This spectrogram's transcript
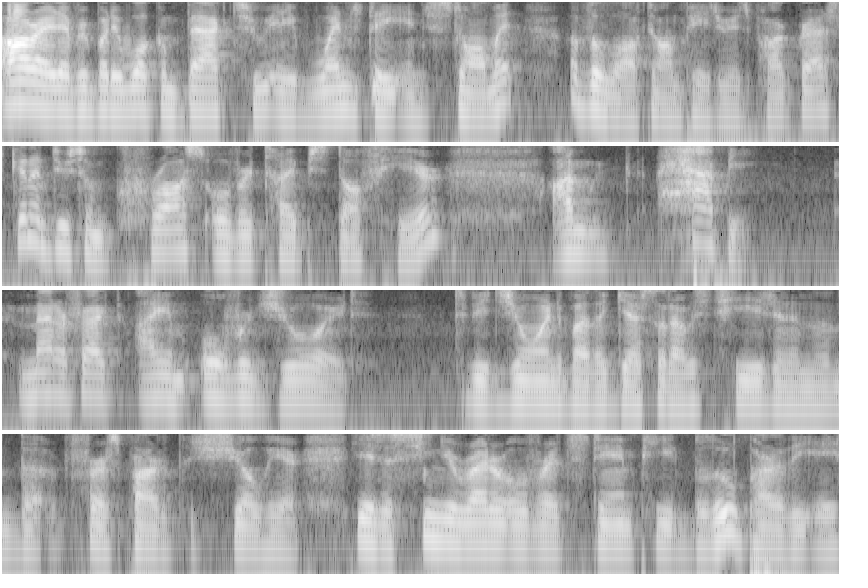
All right, everybody, welcome back to a Wednesday installment of the Locked On Patriots podcast. Going to do some crossover type stuff here. I'm happy. Matter of fact, I am overjoyed to be joined by the guest that I was teasing in the, the, first part of the show here. He is a senior writer over at Stampede Blue, part of the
